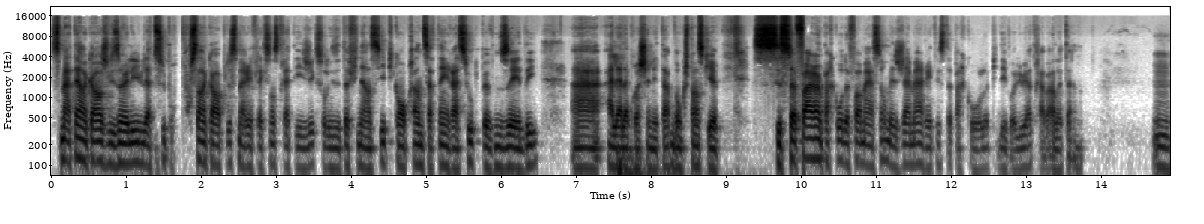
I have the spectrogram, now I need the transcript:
ce matin encore, je lisais un livre là-dessus pour pousser encore plus ma réflexion stratégique sur les états financiers, puis comprendre certains ratios qui peuvent nous aider à, aller à la prochaine étape. Donc, je pense que c'est se faire un parcours de formation, mais jamais arrêter ce parcours-là, puis d'évoluer à travers le temps. Hmm.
